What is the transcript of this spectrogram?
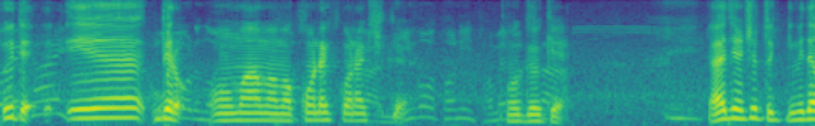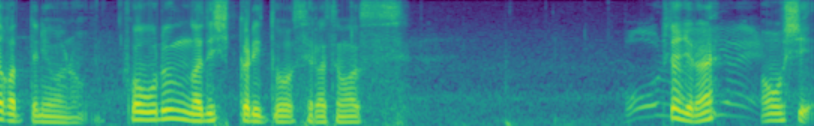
打てえー、出ろ。おまあまあまあ、コーナーキック、コーナーキック。オッケーオッケー。いや、でもちょっと決めたかったね、今の。ここはオルンガでしっかりと競らせます。来たんじゃない？あ、惜しい。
